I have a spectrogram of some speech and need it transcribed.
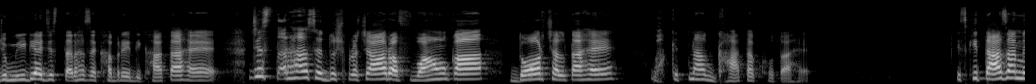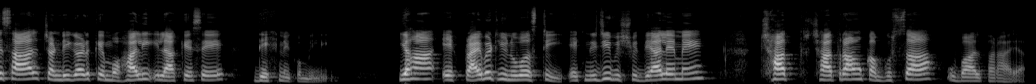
जो मीडिया जिस तरह से खबरें दिखाता है, जिस तरह से दुष्प्रचार अफवाहों का दौर चलता है, वह कितना घातक होता है। इसकी ताज़ा मिसाल चंडीगढ़ के मोहाली इलाके से देखने को मिली। यहाँ एक प्राइवेट यूनिवर्सिटी, एक निजी विश्वविद्यालय में छात्र, छात्राओं का गुस्सा उबाल पर आया।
